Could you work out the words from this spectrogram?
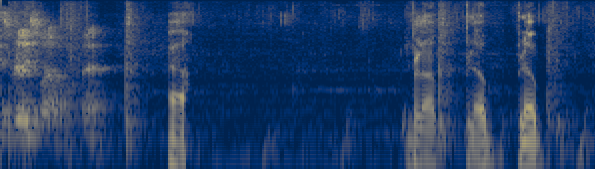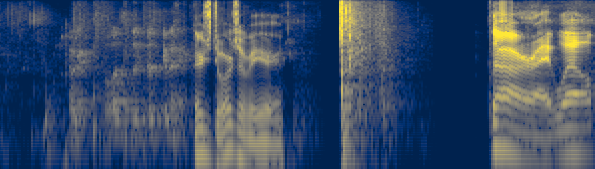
It's really slow, but Oh. Blub blub blub. okay. Well, let's let's get out. There's doors over here. All right, well,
